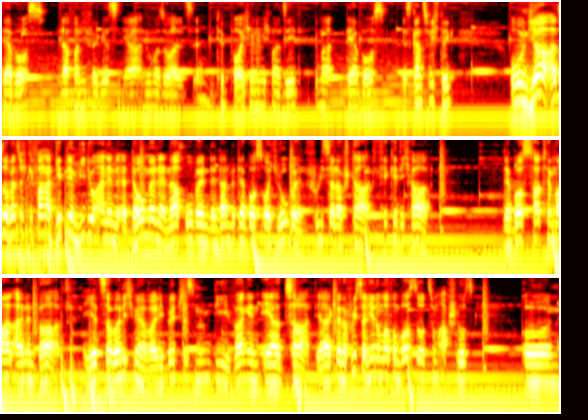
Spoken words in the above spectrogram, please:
der Boss. Darf man nie vergessen, ja, nur mal so als äh, Tipp für euch, wenn ihr mich mal seht. Immer der Boss, ist ganz wichtig. Und ja, also wenn es euch gefallen hat, gebt dem Video einen äh, Daumen nach oben, denn dann wird der Boss euch loben. Freestyle am Start, ficke dich hart. Der Boss hatte mal einen Bart, jetzt aber nicht mehr, weil die Bitches mögen die Wangen eher zart. Ja, kleiner Freestyle hier nochmal vom Boss so zum Abschluss. Und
